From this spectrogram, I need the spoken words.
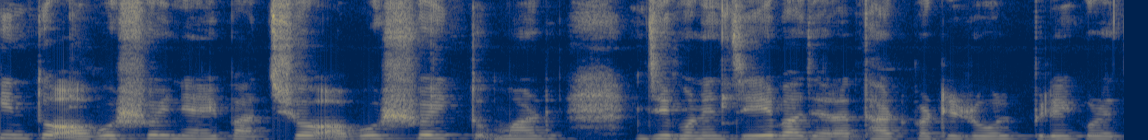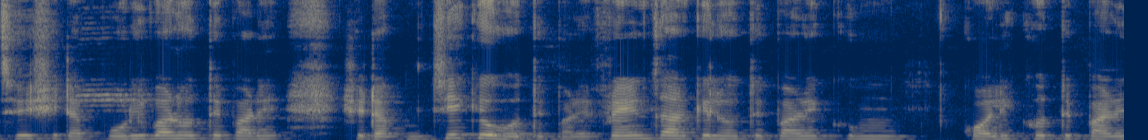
কিন্তু অবশ্যই ন্যায় পাচ্ছ। অবশ্যই তোমার জীবনে যে বা যারা থার্ড পার্টির রোল প্লে করেছে, সেটা পরিবার হতে পারে, সেটা যে কেউ হতে পারে ফ্রেন্ড সার্কেল হতে পারে কলিগ হতে পারে,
